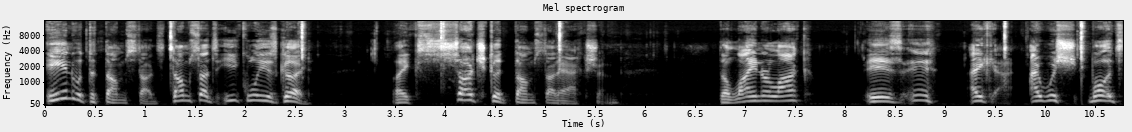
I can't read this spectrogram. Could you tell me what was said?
and with the thumb studs. Thumb studs equally as good. Like such good thumb stud action. The liner lock is eh, I I wish well it's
